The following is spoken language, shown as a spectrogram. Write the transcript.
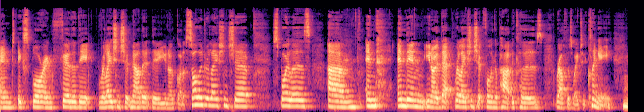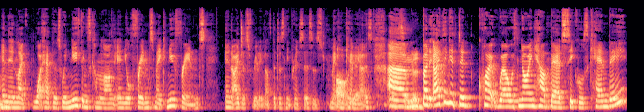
and exploring further their relationship now that they you know got a solid relationship. Spoilers, um, and and then you know that relationship falling apart because Ralph is way too clingy, and then like what happens when new things come along and your friends make new friends. and I just really love the Disney princesses making Oh, yeah. cameos. So Um, good. but I think it did quite well with knowing how bad sequels can be.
